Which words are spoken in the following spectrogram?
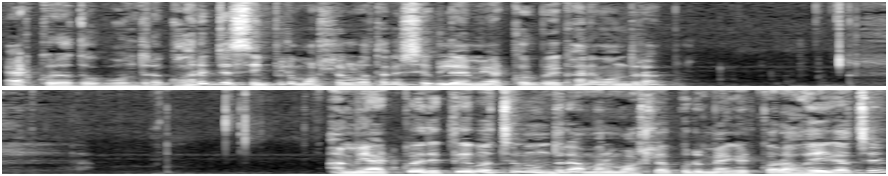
অ্যাড করে দেবো বন্ধুরা। ঘরের যে সিম্পল মশলাগুলো থাকে, সেগুলো আমি অ্যাড করব এখানে বন্ধুরা। আমি অ্যাড করে দেখতেই পাচ্ছেন বন্ধুরা, আমার মশলা পুরো ম্যাগনেট করা হয়ে গেছে।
